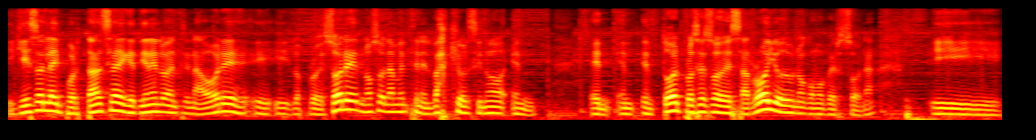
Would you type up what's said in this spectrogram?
Y que esa es la importancia de que tienen los entrenadores y, y los profesores, no solamente en el básquetbol, sino en, en- en- en todo el proceso de desarrollo de uno como persona. Y,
